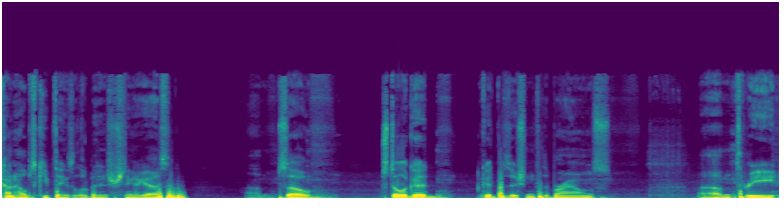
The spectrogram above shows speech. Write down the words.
kind of helps keep things a little bit interesting, I guess. Um, so, still a good good position for the Browns. Um, three,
